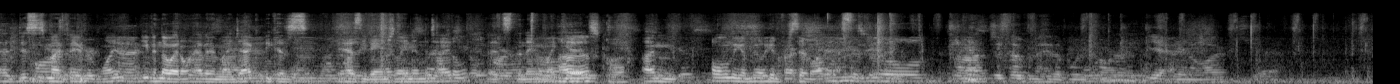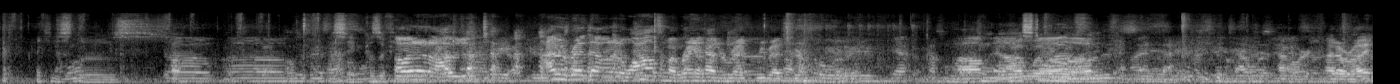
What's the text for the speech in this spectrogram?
Uh, this is my favorite one, even though I don't have it in my deck because it has Evangeline in the title. That's the name of my Oh, kid. that's cool. I'm only a million percent biased. Reveal. Uh, just hoping to hit a blue card. Yeah. You know, like. I think you just lose. So, um, because if you. Oh no, no, I was just. I haven't read that one in a while, so my brain hadn't read re-registered. yeah. Um, and I will. Uh, I know, right?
